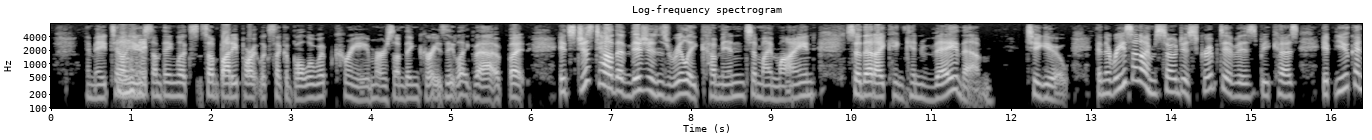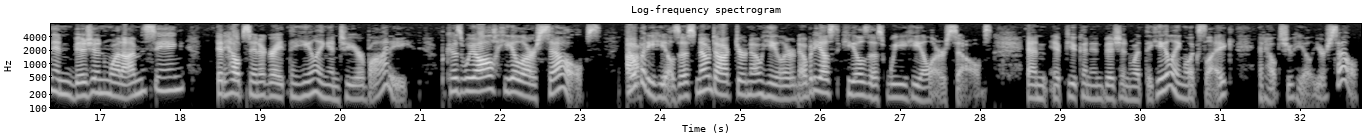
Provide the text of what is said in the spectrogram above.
I may tell you Mhm. something looks, some body part looks like a bowl of whipped cream or something crazy like that. But it's just how the visions really come into my mind so that I can convey them to you. And the reason I'm so descriptive is because if you can envision what I'm seeing, it helps integrate the healing into your body because we all heal ourselves. Nobody heals us, no doctor, no healer, nobody else heals us. We heal ourselves. And if you can envision what the healing looks like, it helps you heal yourself.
